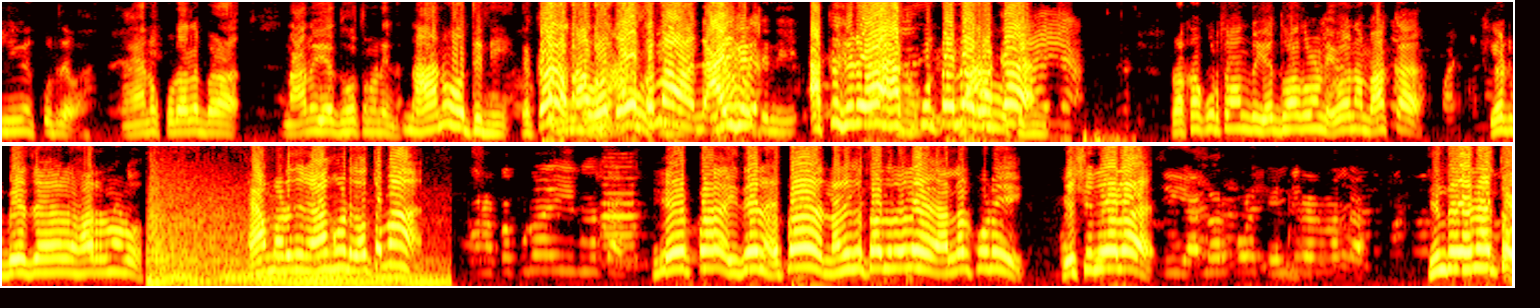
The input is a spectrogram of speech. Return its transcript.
ನೀವೇ ಕುಡ್ದೇವ ನಾನು ಕುಡಲ್ಲ ಬೇಡ. ನಾನು ಎದ್ದು ಹೋತ ನೋಡಿ ನಾನು ಹೋತೀನಿ. ಯಾಕ? ನಾ ಹೋತೆ ತಮ್ಮ ನಾಯಿಗೆ ಅಕ್ಕ ಗಿಡ ಅಕ್ಕ ಕೊಡ್ತಾನ ರೊಕ್ಕ. ರೊಕ್ಕ ಕೊಡ್ತಾವಂದು ಎದ್ದು ಹೋದ್ ನೋಡಿ. ಇವ ನಮ್ಮ ಅಕ್ಕ. ಎಷ್ಟ್ ಬೇಜಾರ ನೋಡು. ಹ್ಯಾಂಗ ಮಾಡಿದಿನ ಹ್ಯಾಂಗ ಮಾಡಿದ? ತಮ್ಮ ರೊಕ್ಕ ಕೊಡುವ ಈಗ ಮತ್ತ. ಏಪ್ಪ ಇದೇನ? ಯಪ್ಪ ನನಗೆ ತಂದ್ರಲ್ಲ ಎಲ್ಲಾರು ಕೂಡಿ. ಎಷ್ಟು ಅಲ್ಲ? ತಿಂದ್ರೆ ಏನಾಯ್ತು?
